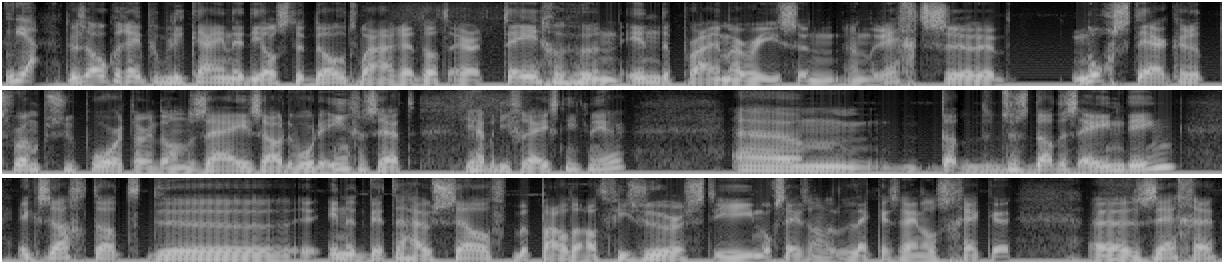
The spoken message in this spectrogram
Ja. Dus ook Republikeinen die als de dood waren dat er tegen hun in de primaries een, een rechtse, nog sterkere Trump-supporter dan zij zouden worden ingezet, die hebben die vrees niet meer. Ehm, dat, dus dat is één ding. Ik zag dat de, in het Witte Huis zelf bepaalde adviseurs, die nog steeds aan het lekken zijn als gekken, eh, zeggen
